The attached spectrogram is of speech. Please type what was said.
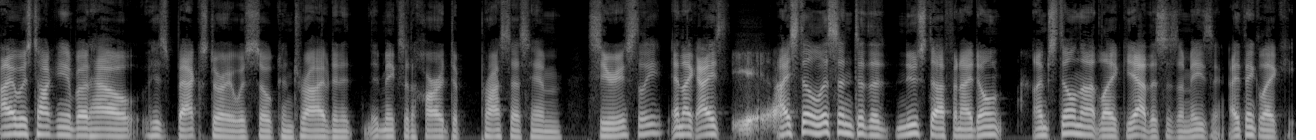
I was talking about how his backstory was so contrived, and it, it makes it hard to process him seriously. And like I, Yeah. I still listen to the new stuff, and I don't. I'm still not like, yeah, this is amazing. I think like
